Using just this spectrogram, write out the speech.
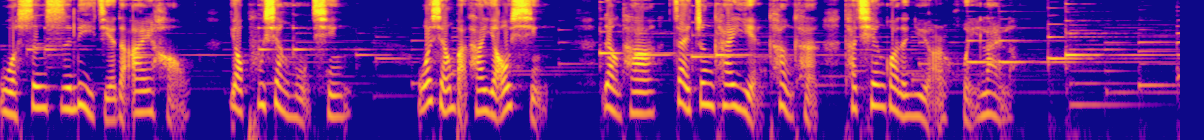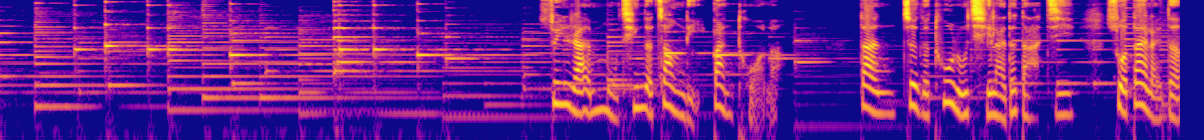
我声嘶力竭的哀嚎，要扑向母亲。我想把她摇醒，让她再睁开眼看看她牵挂的女儿回来了。虽然母亲的葬礼办妥了，但这个突如其来的打击所带来的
